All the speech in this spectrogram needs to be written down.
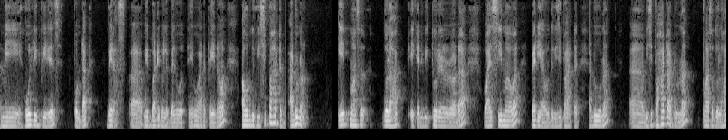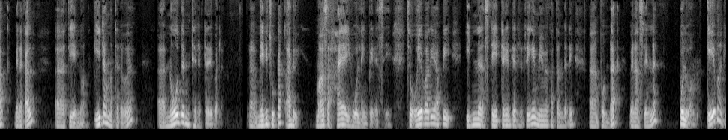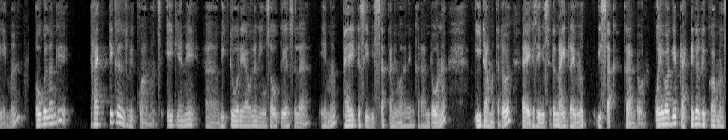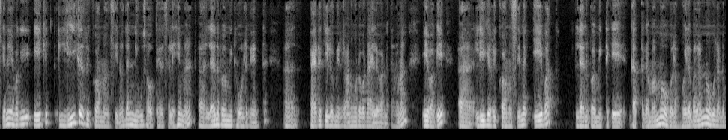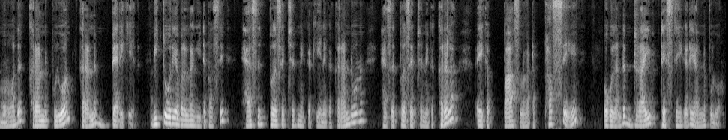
මේ හෝල්ඩින් පීරියඩ්ස් පොඩ්ඩක් වෙනස් වෙබ් අඩිවල බැලුවොත් එහෙම වඩ පේනවා අවුරුදු 25ට අඩු නම් ඒත් මාස 12ක් ඒ කියන්නේ වික්ටෝරියාවට වඩා වයස් සීමාව වැඩි අවුරුදු 25ට අඩු වුණත් 25ට අඩු වුණා මාස 12ක් වෙනකල් තියෙනවා ඊට අමතරව නෝදන් ටෙරිටරි වල මේක චුට්ටක් අඩුයි මාස 6යි හෝල්ඩින් පීරියඩ්ස් එක. සෝ ඔය වගේ අපි ඉන්න ස්ටේට් එකෙන් ටෙරිටරි එකේ මේව කතන්දරේ පොඩ්ඩක් වෙනස් වෙන්න පුළුවන්. ඒ වගේම ඕගොල්ලන්ගේ ප්‍රැක්ටිකල් රික්වයර්මන්ට්ස් ඒ කියන්නේ වික්ටෝරියා වල නිව් සවුත් වේල්ස් වල එහෙම පැය 120ක් අනිවාර්යෙන් කරන්න ඕන. ඊට අමතරව 120ට නයිට් ඩ්‍රයිවිනුත් 20ක් කරන්න ඕන. ඔය වගේ ප්‍රැක්ටිකල් රික්වයර්මන්ට්ස් තියෙන. ඒ වගේ ඒකෙත් ලීගල් රික්වයර්මන්ට්ස් තියෙනවා. දැන් නිව් සවුත් වේල්ස් වල එහෙම ලර්නර් පර්මිට් හෝල්ඩර් කෙනෙක්ට පැයට කිලෝමීටර් 90ට වඩා එලවන්න තරම් ඒ වගේ ලීගල් රික්වයර්මන්ට්ස් තියෙන ඒවත් ලර්න් පර්මිට් එකේ ගත්ත ගමන්ම ඕගොල්ලෝ හොයලා බලන්න ඕගොල්ලන්ට මොනවද කරන්න පුළුවන් කරන්න බැරි කියන. වික්ටෝරියා බලලා ඊට පස්සේ හැසඩ් පර්සෙප්ෂන් එක කියන එක කරන්න ඕන. හැසඩ් පර්සෙප්ෂන් එක කරලා ඒක පාස් වුණාට පස්සේ ඕගොල්ලන්ට ඩ්‍රයිව් ටෙස්ට් එකකට යන්න පුළුවන්.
